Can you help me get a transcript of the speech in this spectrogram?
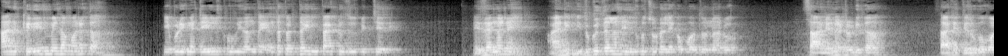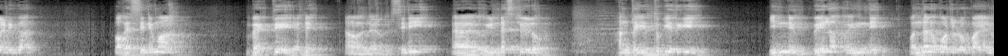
ఆయన కెరీర్ మీద మరక ఇప్పుడు ఇంకా జైలుకు ఇదంతా ఎంత పెద్ద ఇంపాక్ట్ చూపించేది? నిజంగానే ఆయన ఎదుగుదలను ఎందుకు చూడలేకపోతున్నారు? సాటి నటుడిగా సాటి తెలుగువాడిగా ఒక సినిమా వ్యక్తి అంటే సినీ ఇండస్ట్రీలో అంత ఎత్తుకు ఎదిగి ఇన్ని వేల ఇన్ని వందల కోట్ల రూపాయలు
